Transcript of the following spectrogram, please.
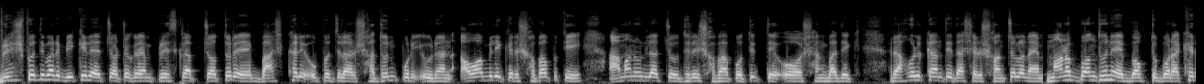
বৃহস্পতিবার বিকেলে চট্টগ্রাম প্রেস ক্লাব চত্বরে বাঁশখালী উপজেলার সাধনপুর ইউনিয়ন আওয়ামী লীগের সভাপতি আমানুল্লাহ চৌধুরীর সভাপতিত্বে ও সাংবাদিক রাহুল কান্তি দাসের সঞ্চালনায় মানববন্ধনে বক্তব্য রাখেন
